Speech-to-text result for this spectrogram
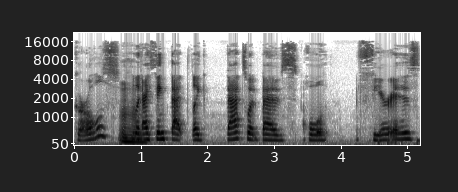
girls. Mhm. Like I think that like that's what Bev's whole fear is.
